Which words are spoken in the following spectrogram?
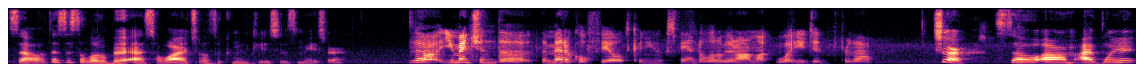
So that's just a little bit as to why I chose the communications major. The, you mentioned the, the medical field. Can you expand a little bit on what, what you did for that? Sure. So um, I went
